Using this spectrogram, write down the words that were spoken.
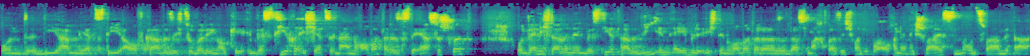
Und äh, die haben jetzt die Aufgabe, sich zu überlegen, okay, investiere ich jetzt in einen Roboter? Das ist der erste Schritt. Und wenn ich darin investiert habe, wie enable ich den Roboter, dass er das macht, was ich von ihm brauche, nämlich schweißen, und zwar mit einer,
